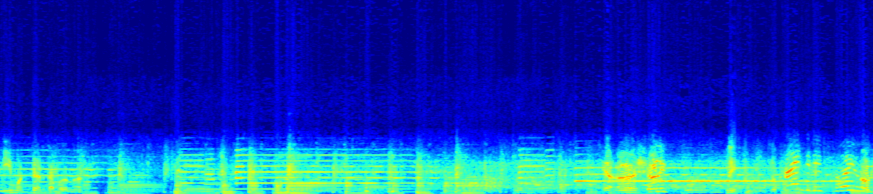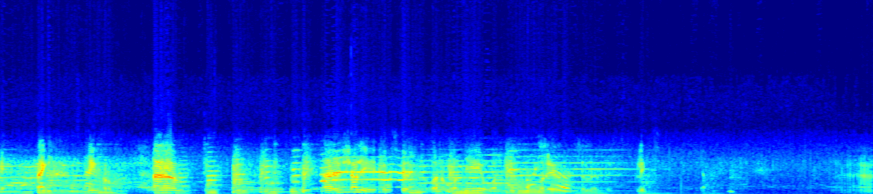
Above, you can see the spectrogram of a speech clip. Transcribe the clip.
நீ மட்டும் எடுத்தா போதும் நான். Uh, please. look. Hi, Dilip. How are you? Okay, thank you. Thank you. Um, uh, Shirley, excuse me. One, one, day, one, day, Oh, one, day, sure. please. please. Yeah. Uh,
